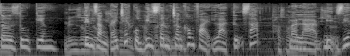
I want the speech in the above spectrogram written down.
Sơ Du Kiêng tin rằng cái chết của Min Sơn không phải là tự sát mà là bị giết.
